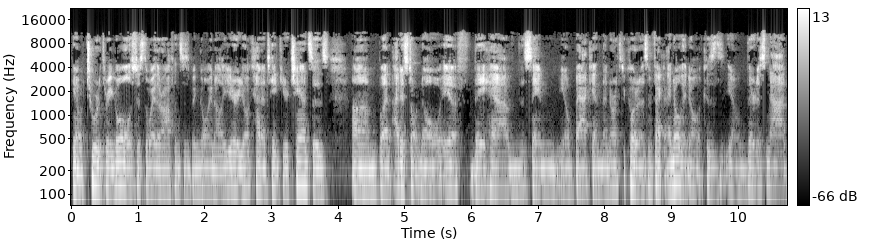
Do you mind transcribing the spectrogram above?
you know two or three goals, just the way their offense has been going all year, you'll kind of take your chances. Um, but I just don't know if they have the same you know back end that North Dakota does. In fact, I know they don't because you know they're just not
